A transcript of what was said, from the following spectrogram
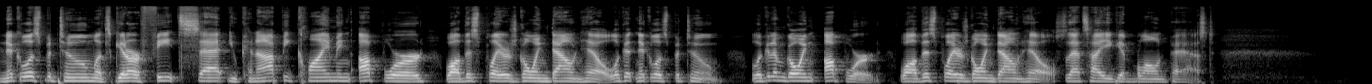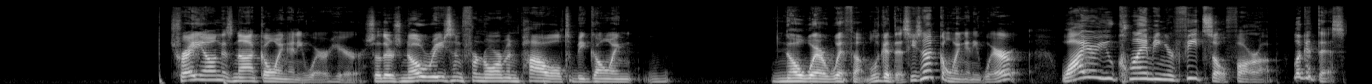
Nicolas Batum, let's get our feet set. You cannot be climbing upward while this player's going downhill. Look at Nicolas Batum. Look at him going upward while this player's going downhill. So that's how you get blown past. Trae Young is not going anywhere here. So there's no reason for Norman Powell to be going nowhere with him. Look at this. He's not going anywhere. Why are you climbing your feet so far up? Look at this.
